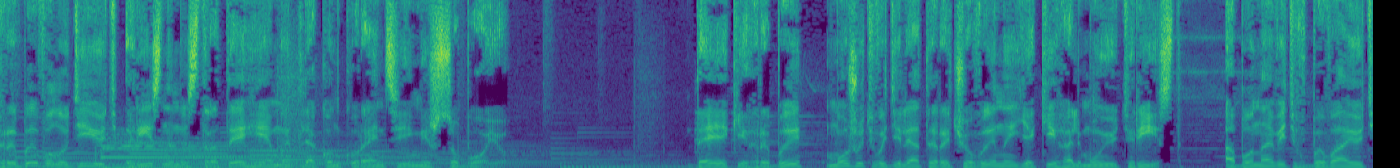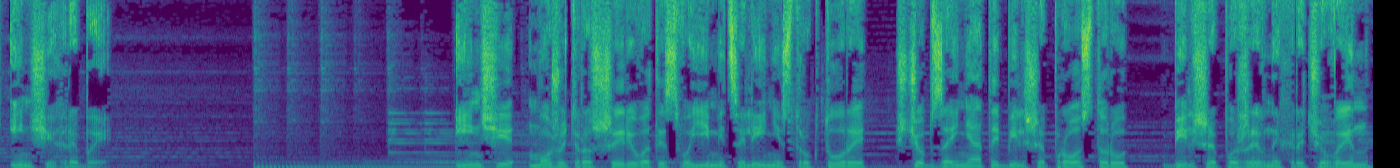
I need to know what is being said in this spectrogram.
Гриби володіють різними стратегіями для конкуренції між собою. Деякі гриби можуть виділяти речовини, які гальмують ріст, або навіть вбивають інші гриби. Інші можуть розширювати свої міцелійні структури, щоб зайняти більше простору, більше поживних речовин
